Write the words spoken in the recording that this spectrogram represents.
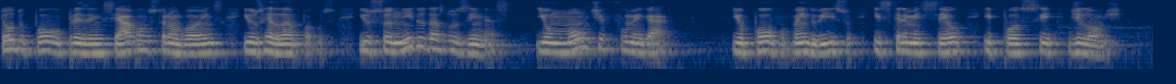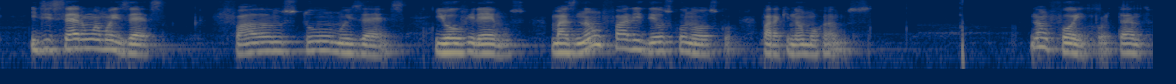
Todo o povo presenciava os trovões e os relâmpagos, e o sonido das buzinas, e o monte fumegar. E o povo, vendo isso, estremeceu e pôs-se de longe. E disseram a Moisés: Fala-nos tu, Moisés, e ouviremos, mas não fale Deus conosco, para que não morramos. Não foi, portanto,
